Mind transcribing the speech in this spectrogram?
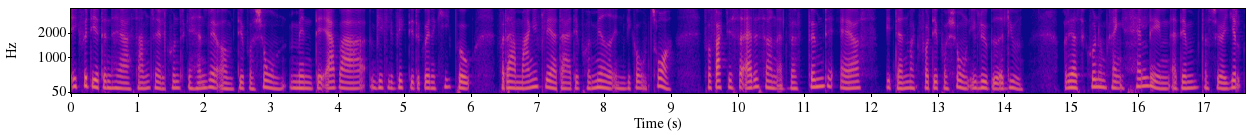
ikke fordi, at den her samtale kun skal handle om depression, men det er bare virkelig vigtigt at gå ind og kigge på, for der er mange flere, der er deprimeret, end vi går og tror. For faktisk så er det sådan, at hver femte af os i Danmark får depression i løbet af livet. Og det er altså kun omkring halvdelen af dem, der søger hjælp.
